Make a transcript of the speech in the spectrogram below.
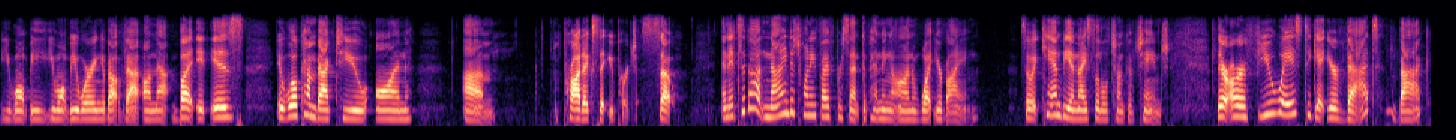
you won't be you won't be worrying about VAT on that, but it is it will come back to you on um, products that you purchase. So, and it's about 9 to 25% depending on what you're buying. So it can be a nice little chunk of change. There are a few ways to get your VAT back.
